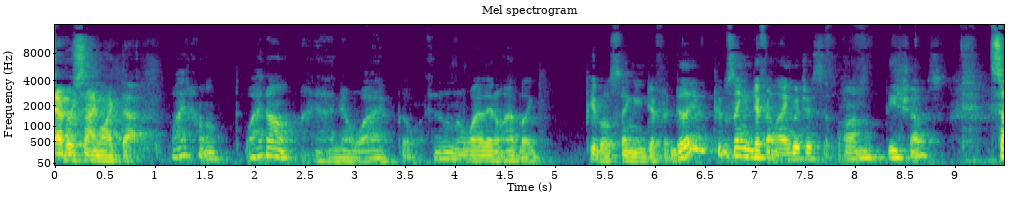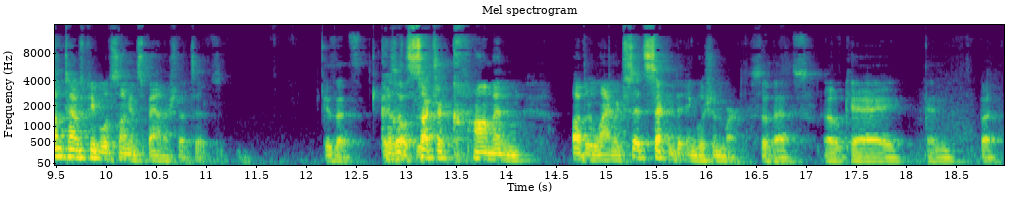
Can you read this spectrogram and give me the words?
ever sang like that. why don't why don't I know why, but I don't know why they don't have like people singing different. Do they have people singing different languages on these shows? Sometimes people have sung in Spanish. That's it, Because that's because it's such a common other language. It's second to English in America. so that's okay. And but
